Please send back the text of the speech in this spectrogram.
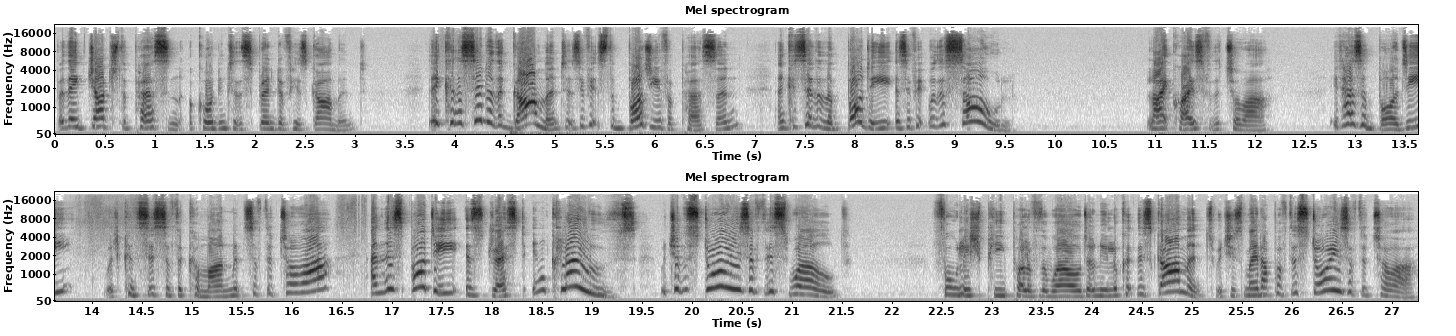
but they judge the person according to the splendour of his garment. They consider the garment as if it's the body of a person, and consider the body as if it were the soul. Likewise for the Torah. It has a body which consists of the commandments of the Torah, and this body is dressed in clothes, which are the stories of this world. Foolish people of the world only look at this garment, which is made up of the stories of the Torah.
